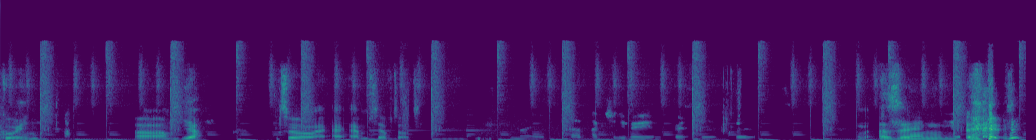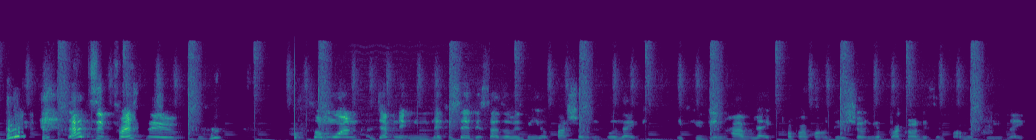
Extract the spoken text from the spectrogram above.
going. Um, yeah, so I, I am self-taught. Nice. That's actually very impressive. As in, that's impressive. Someone definitely, like you said, this has always been your passion. But like, if you didn't have like proper foundation, your background is in pharmacy. Like,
